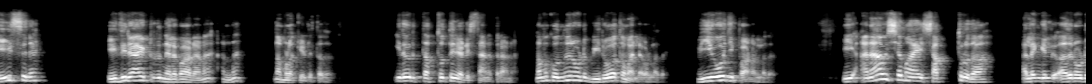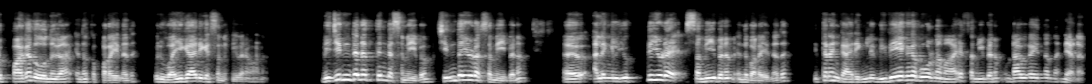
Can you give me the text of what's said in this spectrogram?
കേസിന് എതിരായിട്ടൊരു നിലപാടാണ് അന്ന് നമ്മളൊക്കെ എടുത്തത്. ഇതൊരു തത്വത്തിന്റെ അടിസ്ഥാനത്തിലാണ്. നമുക്കൊന്നിനോട് വിരോധമല്ല ഉള്ളത്. വിയോജിപ്പാണുള്ളത്. ഈ അനാവശ്യമായ ശത്രുത അല്ലെങ്കിൽ അതിനോട് പക തോന്നുക എന്നൊക്കെ പറയുന്നത് ഒരു വൈകാരിക സമീപനമാണ്. വിചിന്തനത്തിന്റെ സമീപം ചിന്തയുടെ സമീപനം അല്ലെങ്കിൽ യുക്തിയുടെ സമീപനം എന്ന് പറയുന്നത് ഇത്തരം കാര്യങ്ങളിൽ വിവേകപൂർണമായ സമീപനം ഉണ്ടാവുക എന്ന് തന്നെയാണ്.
